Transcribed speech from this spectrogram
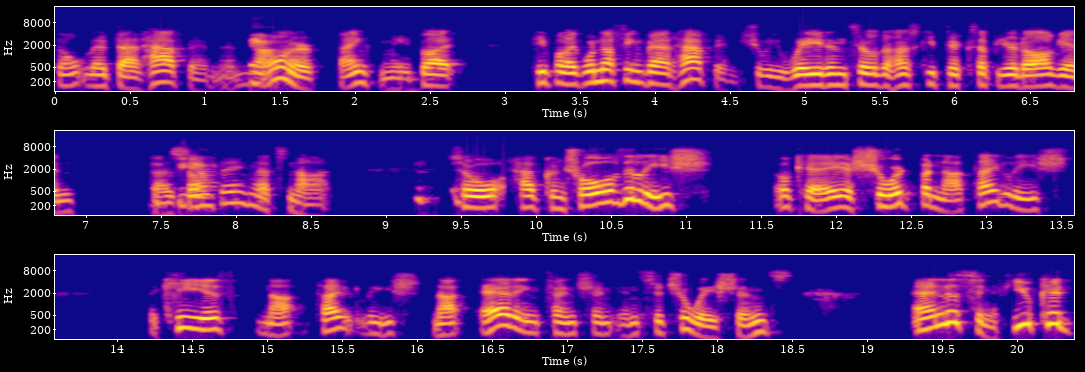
"Don't let that happen!" And yeah. the owner thanked me, but people like, "Well, nothing bad happened. Should we wait until the husky picks up your dog and does yeah. something?" That's not. so have control of the leash. Okay, a short but not tight leash. The key is not tight leash, not adding tension in situations. And listen, if you could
